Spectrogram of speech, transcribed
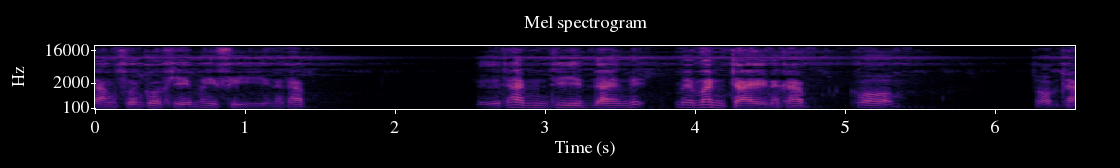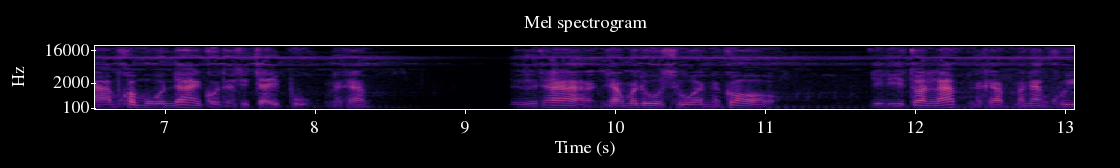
ทางสวนก็เคลมให้ฟรีนะครับ หรือท่านที่ได้ไม่ไม่มั่นใจนะครับ ก็สอบถามข้อมูลได้กดตัดสินใจปลูกนะครับ หรือถ้าอยากมาดูสวนก็ ยินดีต้อนรับนะครับ มานั่งคุย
